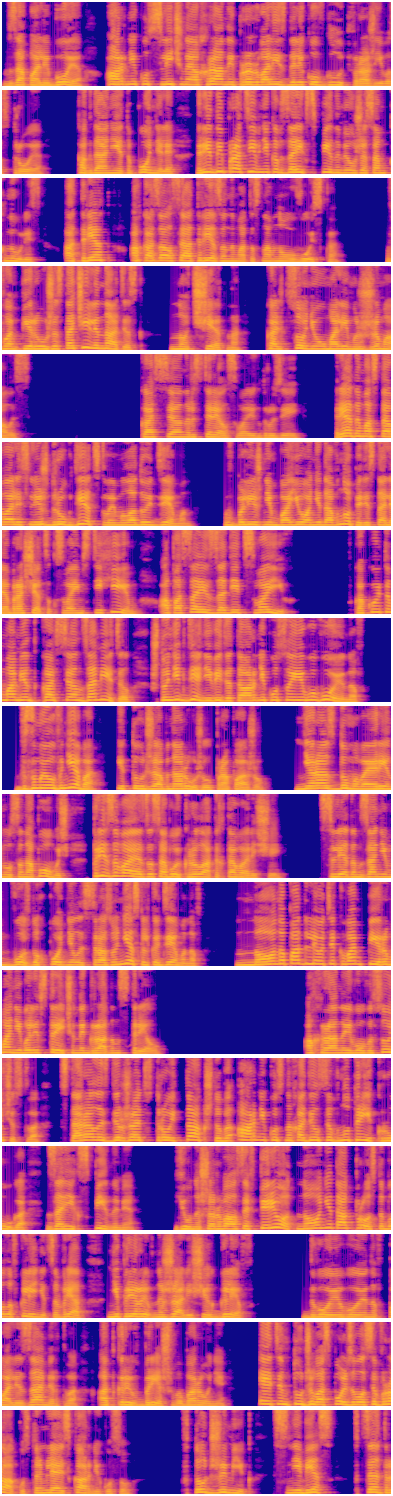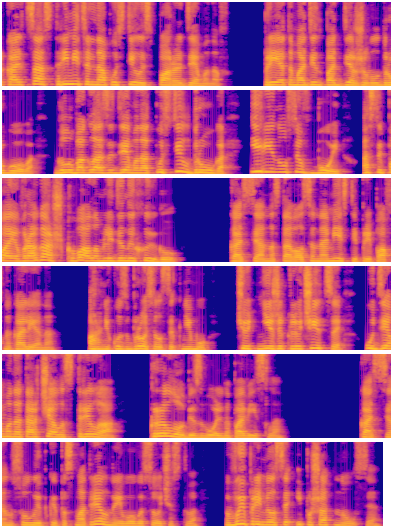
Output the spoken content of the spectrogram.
В запале боя Арникус с личной охраной прорвались далеко вглубь вражьего строя. Когда они это поняли, ряды противников за их спинами уже сомкнулись. Отряд оказался отрезанным от основного войска. Вампиры ужесточили натиск, но тщетно. Кольцо неумолимо сжималось. Кассиан растерял своих друзей. Рядом оставались лишь друг детства и молодой демон. В ближнем бою они давно перестали обращаться к своим стихиям, опасаясь задеть своих. В какой-то момент Кассиан заметил, что нигде не видят Арникуса и его воинов. Взмыл в небо и тут же обнаружил пропажу. Не раздумывая, ринулся на помощь, призывая за собой крылатых товарищей. Следом за ним в воздух поднялось сразу несколько демонов, но на подлете к вампирам они были встречены градом стрел. Охрана его высочества старалась держать строй так, чтобы Арникус находился внутри круга, за их спинами. Юноша рвался вперед, но не так просто было вклиниться в ряд непрерывно жалящих глев. Двое воинов пали замертво, открыв брешь в обороне. Этим тут же воспользовался враг, устремляясь к Арникусу. В тот же миг с небес в центр кольца стремительно опустилась пара демонов. При этом один поддерживал другого. Голубоглазый демон отпустил друга и ринулся в бой, осыпая врага шквалом ледяных игл. Кассиан оставался на месте, припав на колено. Арникус бросился к нему. Чуть ниже ключицы у демона торчала стрела. Крыло безвольно повисло. Кассиан с улыбкой посмотрел на его высочество, выпрямился и пошатнулся.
